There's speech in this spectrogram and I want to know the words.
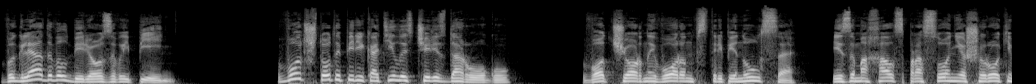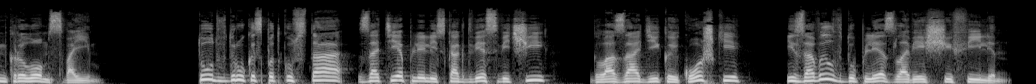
выглядывал березовый пень. Вот что-то перекатилось через дорогу. Вот черный ворон встрепенулся и замахал с просонья широким крылом своим. Тут вдруг из-под куста затеплились, как две свечи, глаза дикой кошки, и завыл в дупле зловещий филин.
